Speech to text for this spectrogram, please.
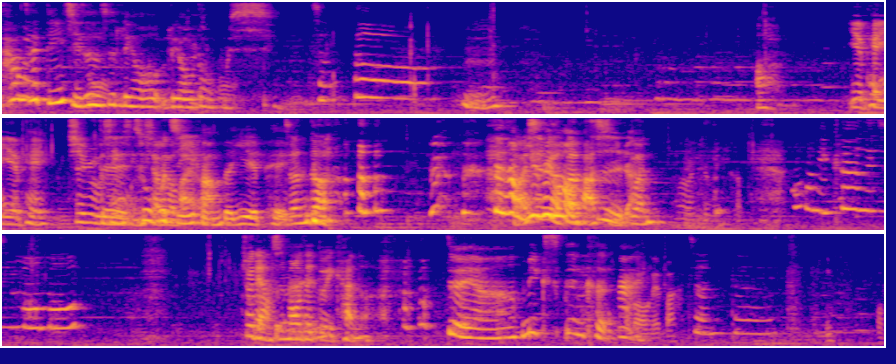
他们在第一集真的是撩撩到不行，真的。嗯。啊，叶佩叶佩，植入性情小有反。猝不及防的叶佩，真的。但他们叶佩有办法自然。哦，你看那只猫猫。就两只猫在对看呢。对呀，mix 更可爱。真的。好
